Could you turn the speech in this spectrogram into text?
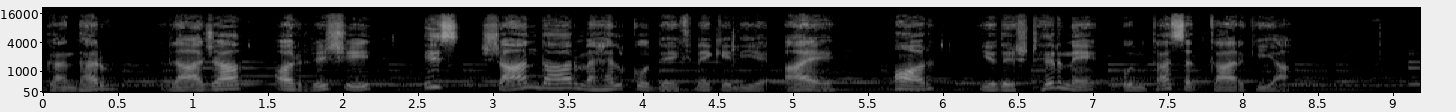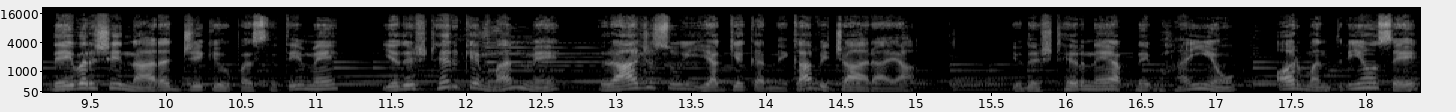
गंधर्व, राजा और ऋषि इस शानदार महल को देखने के लिए आए और युधिष्ठिर ने उनका सत्कार किया। देवर्षि नारद जी की उपस्थिति में युधिष्ठिर के मन में राजसूय यज्ञ करने का विचार आया। युधिष्ठिर ने अपने भाइयों और मंत्रियों से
